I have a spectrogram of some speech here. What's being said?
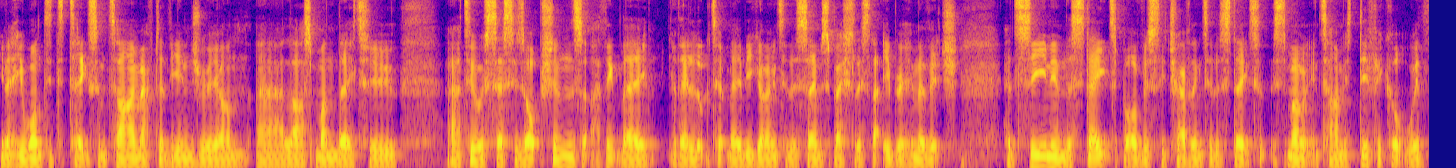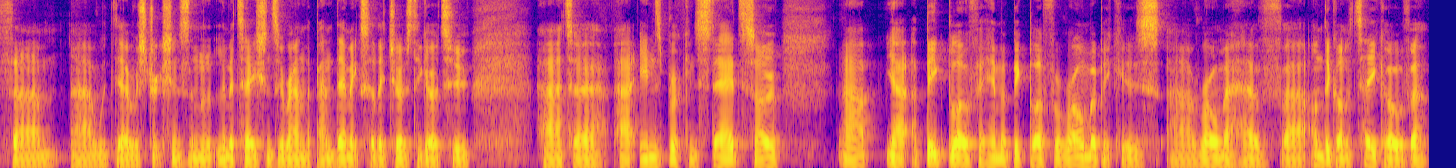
you know, he wanted to take some time after the injury on uh, last Monday to uh, to assess his options. I think they they looked at maybe going to the same specialist that Ibrahimovic had seen in the states, but obviously traveling to the states at this moment in time is difficult with um, uh, with their restrictions and limitations around the pandemic. So they chose to go to to uh, Innsbruck instead. So, uh, yeah, a big blow for him, a big blow for Roma because uh, Roma have uh, undergone a takeover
